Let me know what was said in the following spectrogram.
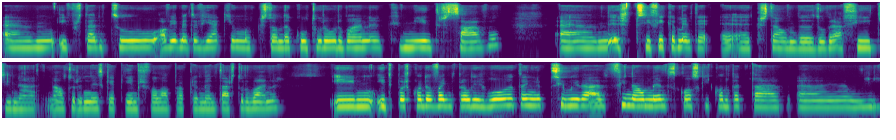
um, e portanto obviamente havia aqui uma questão da cultura urbana que me interessava um, especificamente a, a questão de, do grafite, na, na altura nem sequer podíamos falar propriamente de arte urbana. E, e, depois, quando eu venho para Lisboa, tenho a possibilidade finalmente de conseguir contactar um,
